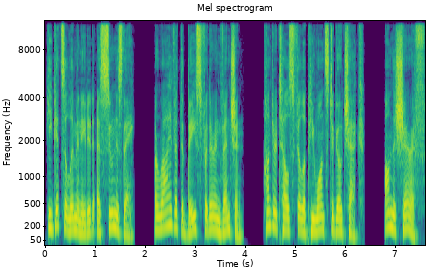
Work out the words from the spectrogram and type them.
He gets eliminated as soon as they arrive at the base for their invention. Hunter tells Philip he wants to go check on the sheriff.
